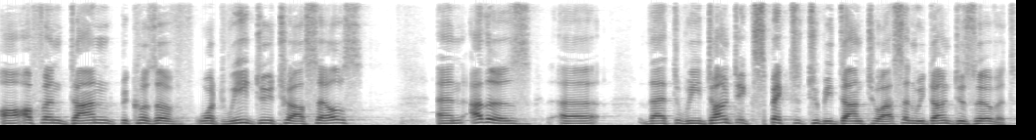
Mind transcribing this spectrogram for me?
are often done because of what we do to ourselves, and others uh, that we don't expect it to be done to us and we don't deserve it.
